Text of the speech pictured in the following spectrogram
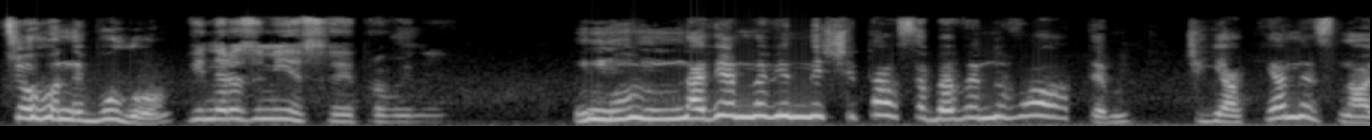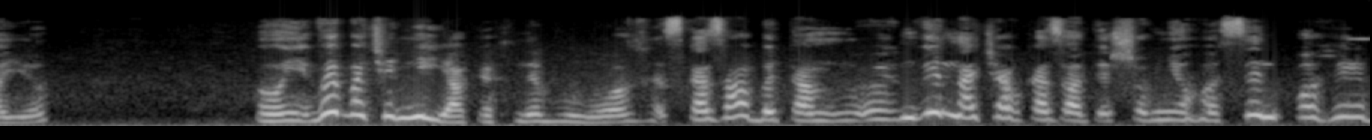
цього не було. він не розуміє своєї провини. Ну, навірно, він не вважав себе винуватим. Чи як, я не знаю. Ой, вибачень ніяких не було. Сказав би там, він почав казати, що в нього син погиб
